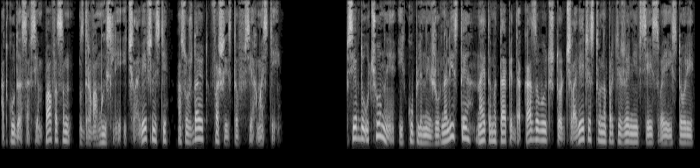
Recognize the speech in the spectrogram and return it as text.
откуда со всем пафосом здравомыслия и человечности осуждают фашистов всех мастей. Псевдоученые и купленные журналисты на этом этапе доказывают, что человечество на протяжении всей своей истории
